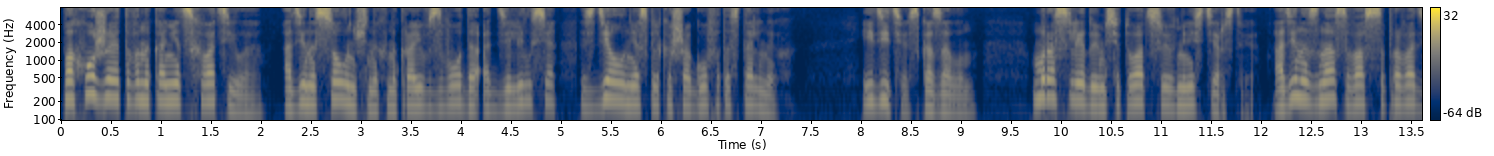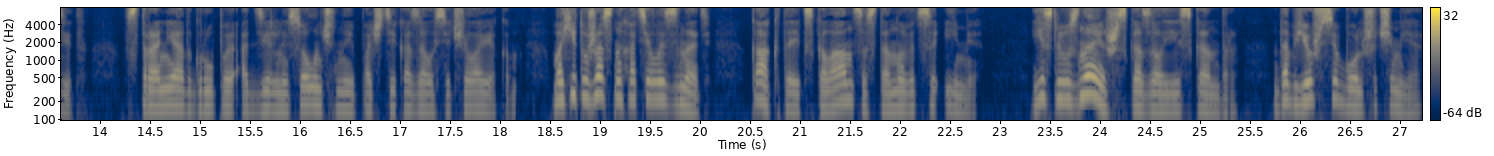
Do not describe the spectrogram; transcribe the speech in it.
Похоже, этого наконец хватило. Один из солнечных на краю взвода отделился, сделал несколько шагов от остальных. «Идите», — сказал он. «Мы расследуем ситуацию в министерстве. Один из нас вас сопроводит. В стороне от группы отдельный солнечный почти казался человеком. Махит ужасно хотелось знать, как-то экскаланцы становятся ими. «Если узнаешь, — сказал ей Искандер, — добьешься больше, чем я».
